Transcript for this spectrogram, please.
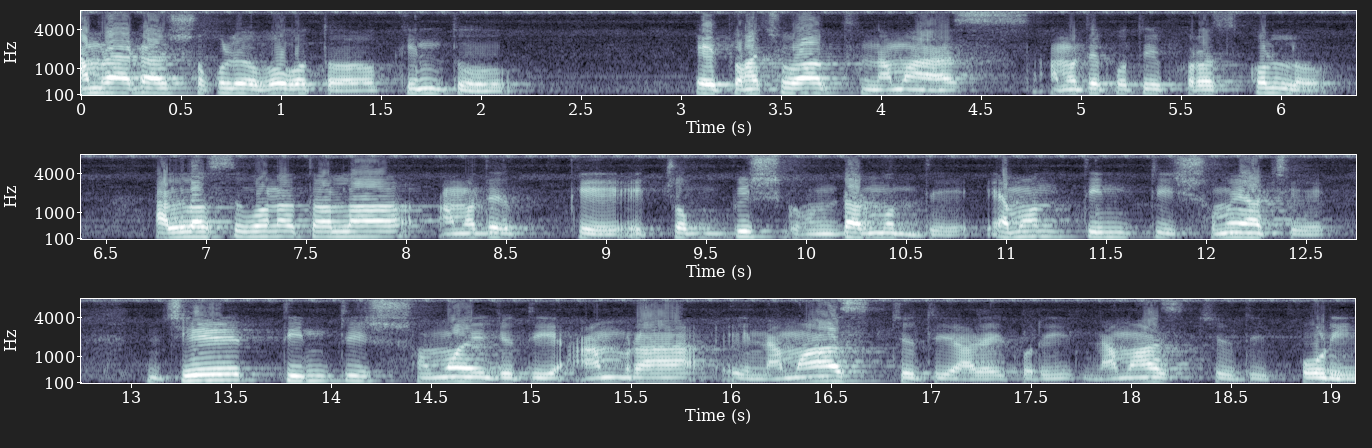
আমরা এটা সকলে অবগত, কিন্তু এই পাঁচ ওয়াক্ত নামাজ আমাদের প্রতি ফরজ করল আল্লাহ সুবাহ তাআলা আমাদেরকে এই চব্বিশ ঘণ্টার মধ্যে এমন তিনটি সময় আছে যে তিনটি সময় যদি আমরা এই নামাজ যদি আদায় করি, নামাজ যদি পড়ি,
